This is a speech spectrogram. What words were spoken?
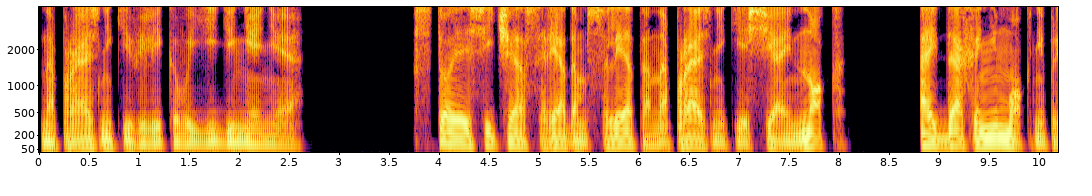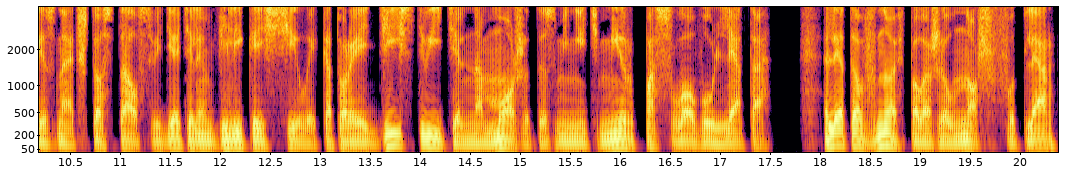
на празднике великого единения. Стоя сейчас рядом с лето на празднике Сяйнок, Айдаха не мог не признать, что стал свидетелем великой силы, которая действительно может изменить мир по слову лета. Лето вновь положил нож в футляр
